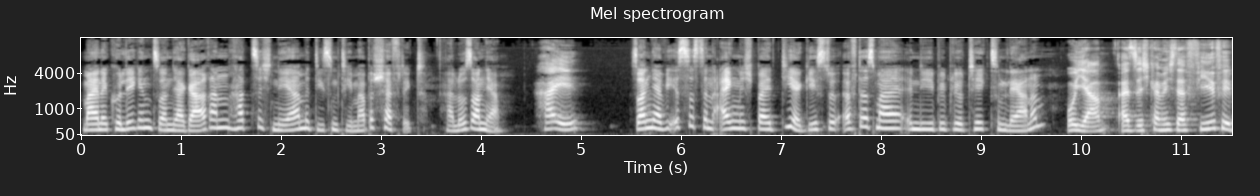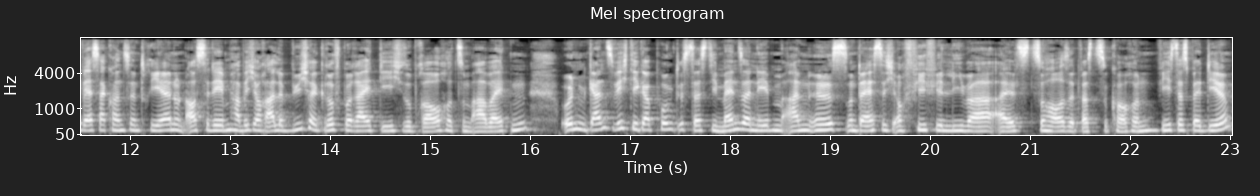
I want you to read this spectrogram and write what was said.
Meine Kollegin Sonja Garan hat sich näher mit diesem Thema beschäftigt. Hallo Sonja. Hi. Sonja, wie ist es denn eigentlich bei dir? Gehst du öfters mal in die Bibliothek zum Lernen? Oh ja, also ich kann mich da viel, viel besser konzentrieren und außerdem habe ich auch alle Bücher griffbereit, die ich so brauche zum Arbeiten. Und ein ganz wichtiger Punkt ist, dass die Mensa nebenan ist und da esse ich auch viel, viel lieber, als zu Hause etwas zu kochen. Wie ist das bei dir?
